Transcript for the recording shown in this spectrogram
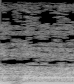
うん。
